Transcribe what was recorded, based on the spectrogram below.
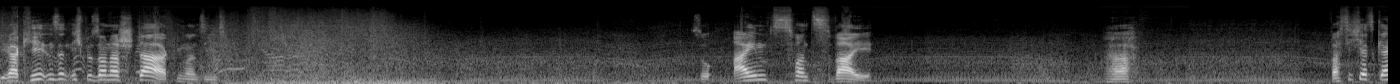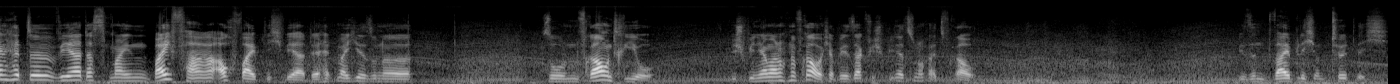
Die Raketen sind nicht besonders stark, wie man sieht. So, eins von zwei. Ja. Was ich jetzt gern hätte, wäre, dass mein Beifahrer auch weiblich wäre. Dann hätten wir hier so eine... So ein Frauentrio. Wir spielen ja immer noch eine Frau. Ich habe ja gesagt, wir spielen jetzt nur noch als Frau. Wir sind weiblich und tödlich.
